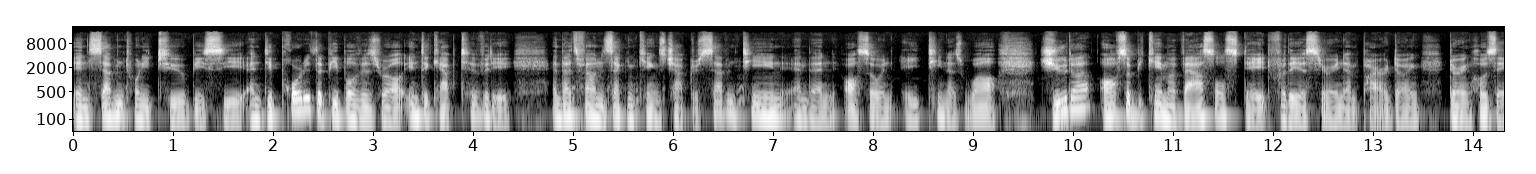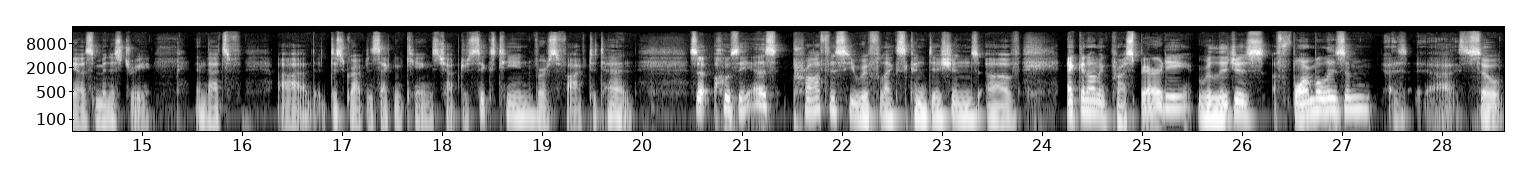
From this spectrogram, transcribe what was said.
in 722 BC and deported the people of Israel into captivity. And that's found in 2 Kings chapter 17 and then also in 18 as well. Judah also became a vassal state for the Assyrian Empire during, during Hosea's ministry. And that's uh, described in 2 Kings chapter 16, verse 5 to 10. So Hosea's prophecy reflects conditions of economic prosperity, religious formalism, uh, so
